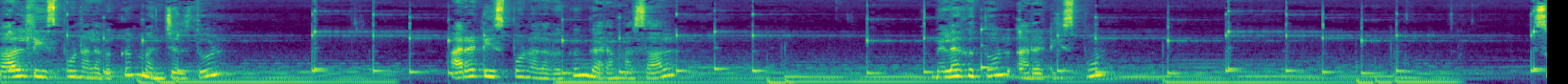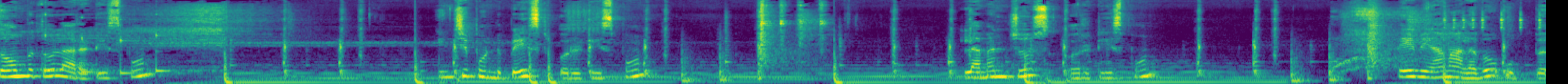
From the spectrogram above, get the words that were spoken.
கால் டீஸ்பூன் அளவுக்கு மஞ்சள் தூள். அரை டீஸ்பூன் அளவுக்கு கரம் மசால் மிளகுத்தூள் அரை டீஸ்பூன் சோம்புத்தூள் அரை டீஸ்பூன் இஞ்சி பூண்டு பேஸ்ட் ஒரு டீஸ்பூன் லெமன் ஜூஸ் ஒரு டீஸ்பூன் தேவையான அளவு உப்பு.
